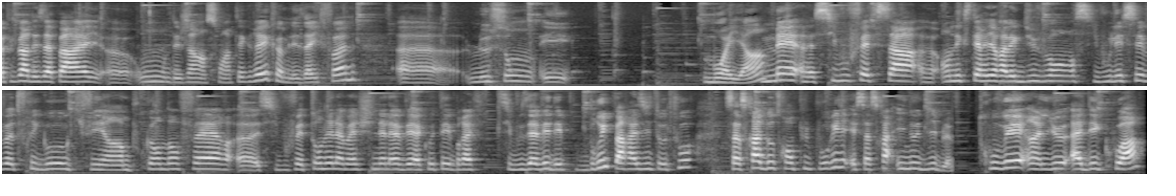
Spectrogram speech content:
La plupart des appareils euh, ont déjà un son intégré, comme les iPhones. le son est moyen. Mais euh, si vous faites ça euh, en extérieur avec du vent, si vous laissez votre frigo qui fait un boucan d'enfer, euh, si vous faites tourner la machine à laver à côté, bref, si vous avez des bruits parasites autour, ça sera d'autant plus pourri et ça sera inaudible. Trouvez un lieu adéquat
